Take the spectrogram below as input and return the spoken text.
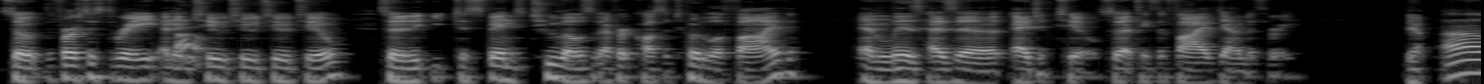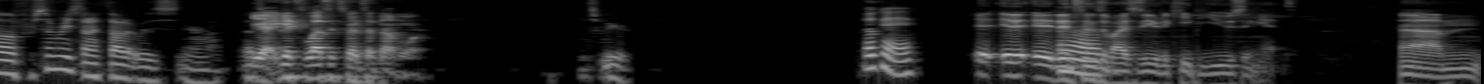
So the first is three, and then Oh. two, two, two, two. So to, to spend two levels of effort costs a total of five, and Liz has a edge of two, so that takes the five down to three. Oh, for some reason I thought it was. Never mind. That's yeah, okay. it gets less expensive, not more. It's weird. Okay. It, it, it Um, incentivizes you to keep using it, um,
